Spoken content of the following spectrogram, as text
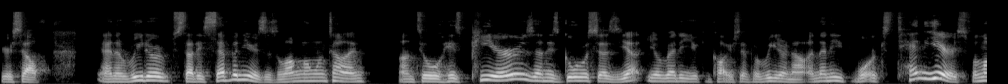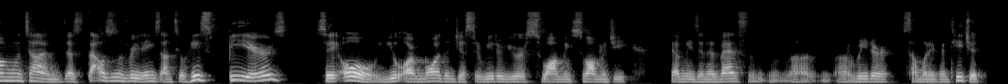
yourself. And a reader studies seven years, is a long, long, long time until his peers and his guru says, Yeah, you're ready. You can call yourself a reader now. And then he works 10 years for a long, long time, does thousands of readings until his peers say, Oh, you are more than just a reader. You're Swami, Swamiji. That means an advanced uh, uh, reader, someone who can teach it.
